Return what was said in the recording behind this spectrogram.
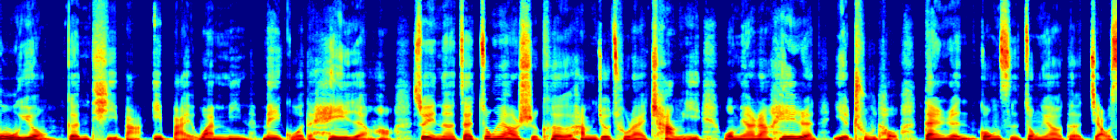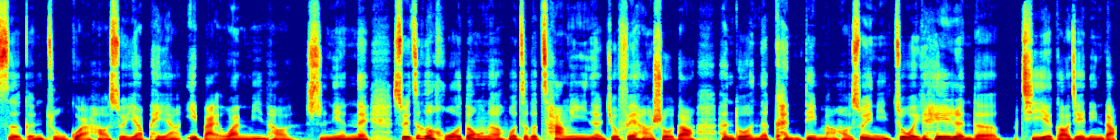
雇佣跟提拔一百万名美国的黑人哈，所以呢，在重要时刻，他们就出来倡议，我们要让黑人也出头，担任公司重要的角色跟主管哈，所以要培养一百万名哈，十年内，所以这个活动呢，或这个倡议呢，就非常受到很多人的肯定嘛哈，所以你作为一个黑人的企业高阶领导，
